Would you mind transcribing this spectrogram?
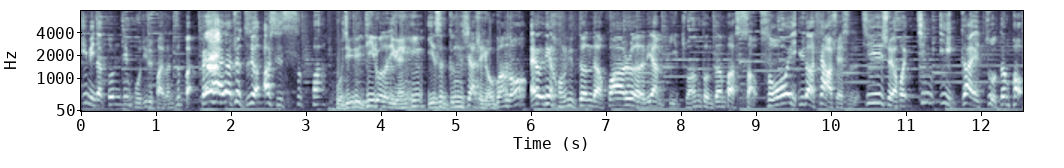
一名的东京普及率百分之百，北海道却只有二十四八。普及率低落的原因也是跟下雪有关哦。LED 红绿灯的发热量比传统灯泡少，所以遇到下雪时，积雪会轻易盖住灯泡。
